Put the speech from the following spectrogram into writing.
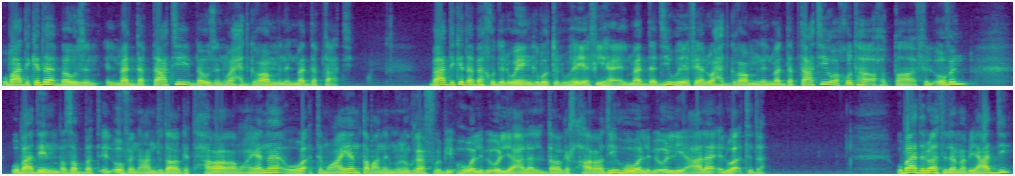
وبعد كده بوزن المادة بتاعتي بوزن واحد جرام من المادة بتاعتي. بعد كده باخد ال weighing bottle وهي فيها المادة دي وهي فيها الواحد جرام من المادة بتاعتي وأخدها أحطها في ال oven. وبعدين بظبط ال oven عند درجة حرارة معينة ووقت معين. طبعا ال monograph هو اللي بيقول لي على درجة الحرارة دي وهو اللي بيقول لي على الوقت ده. وبعد الوقت ده ما بيعدي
